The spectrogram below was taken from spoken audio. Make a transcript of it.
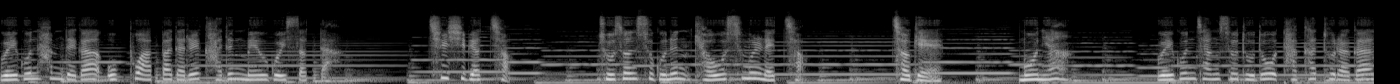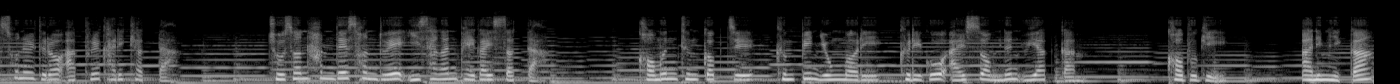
왜군 함대가 옥포 앞바다를 가득 메우고 있었다. 70여 척. 조선 수군은 겨우 24척. 저게 뭐냐? 왜군 장수 도도 다카토라가 손을 들어 앞을 가리켰다. 조선 함대 선두에 이상한 배가 있었다. 검은 등껍질, 금빛 용머리, 그리고 알 수 없는 위압감. 거북이. 아닙니까?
